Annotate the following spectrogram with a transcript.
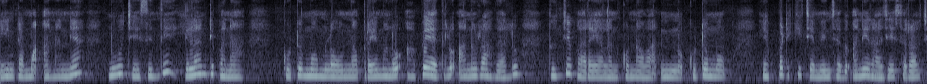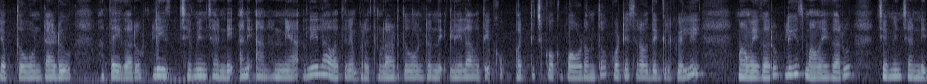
ఏంటమ్మా అనన్య నువ్వు చేసింది ఇలాంటి పనా? కుటుంబంలో ఉన్న ప్రేమలు అపేయతలు అనురాగాలు తుంచి పారేయాలనుకున్నావా? నిన్ను కుటుంబం ఎప్పటికీ క్షమించదు అని రాజేశ్వరరావు చెప్తూ ఉంటాడు. అత్తయ్య గారు ప్లీజ్ క్షమించండి అని అనన్య లీలావతిని బ్రతిమలాడుతూ ఉంటుంది. లీలావతి పట్టించుకోకపోవడంతో కోటేశ్వరరావు దగ్గరికి వెళ్ళి మామయ్య గారు ప్లీజ్ మామయ్య గారు క్షమించండి.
